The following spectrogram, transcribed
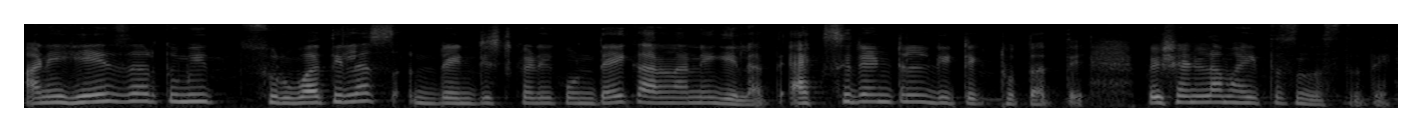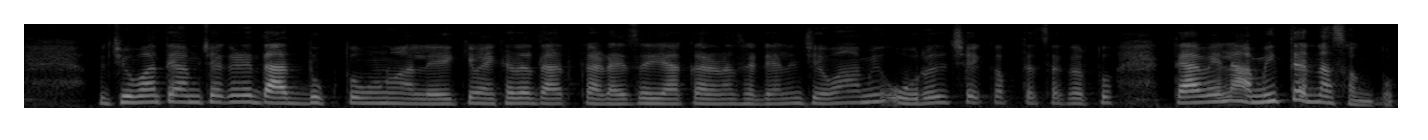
आणि हे जर तुम्ही सुरुवातीलाच डेंटिस्टकडे कोण कोणत्याही कारणाने गेलात ॲक्सिडेंटल डिटेक्ट होतात ते. पेशंटला माहीतच नसतं ते. जेव्हा ते आमच्याकडे दात दुखतो म्हणून आले किंवा एखादा दात काढायचा या कारणासाठी आले जेव्हा आम्ही ओरल चेकअप त्याचा करतो त्यावेळेला आम्ही त्यांना सांगतो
